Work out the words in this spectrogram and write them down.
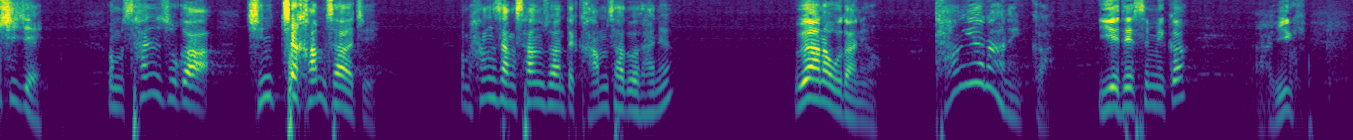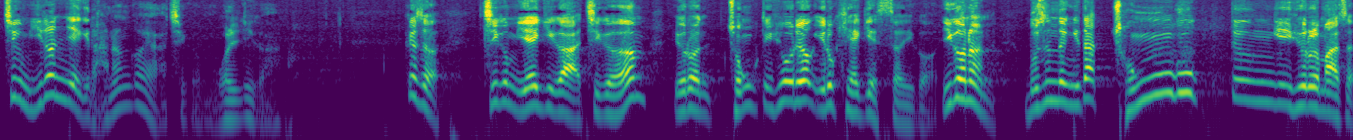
쉬지? 그럼 산소가 진짜 감사하지? 그럼 항상 산소한테 감사도 다녀? 왜 안 하고 다녀? 당연하니까. 이해됐습니까? 아, 이, 지금 이런 얘기를 하는 거야, 지금 원리가. 그래서 지금 얘기가 지금 이런 종국등기 효력 이렇게 얘기했어, 이거. 이거는 무슨 등기다? 종국등기 효력을 말해서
